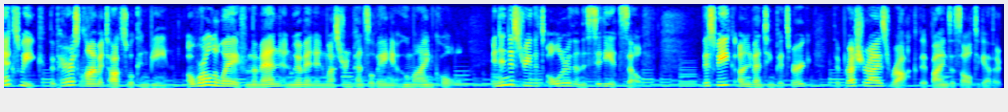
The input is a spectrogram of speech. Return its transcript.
Next week, the Paris climate talks will convene, a world away from the men and women in western Pennsylvania who mine coal, an industry that's older than the city itself. This week on Inventing Pittsburgh, the pressurized rock that binds us all together.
